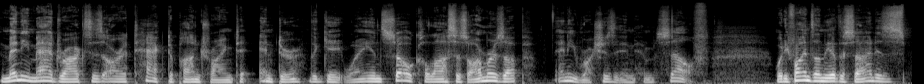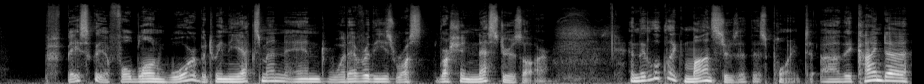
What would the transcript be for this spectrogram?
many Madroxes are attacked upon trying to enter the gateway, and so Colossus armors up and he rushes in himself. What he finds on the other side is basically a full blown war between the X Men and whatever these Rus- Russian nesters are. And they look like monsters at this point. Uh, they kind of.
